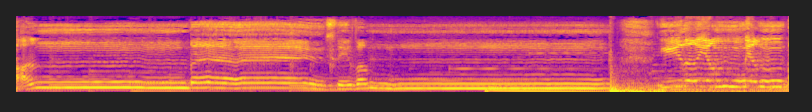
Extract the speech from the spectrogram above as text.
அந்த சிவம். இதயம் என்ப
